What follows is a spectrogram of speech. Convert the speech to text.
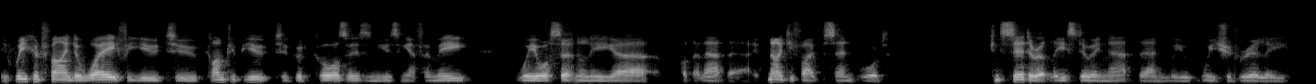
if we could find a way for you to contribute to good causes and using FME, we will certainly uh, put that out there. If 95% would consider at least doing that, then we we should really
